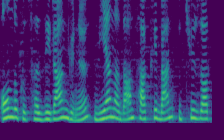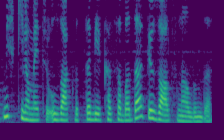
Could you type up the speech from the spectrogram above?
19 Haziran günü Viyana'dan takriben 260 kilometre uzaklıkta bir kasabada gözaltına alındı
